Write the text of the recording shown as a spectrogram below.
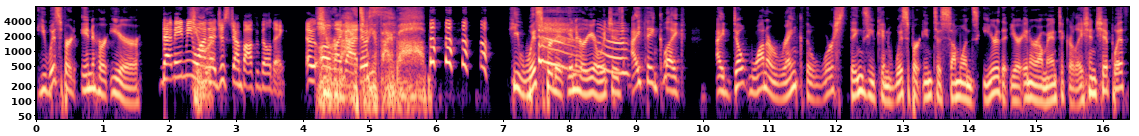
He whispered in her ear, That made me want to just jump off a building. Oh, oh my god! It me was of my mom." he whispered it in her ear, which is, I think, like I don't want to rank the worst things you can whisper into someone's ear that you're in a romantic relationship with,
